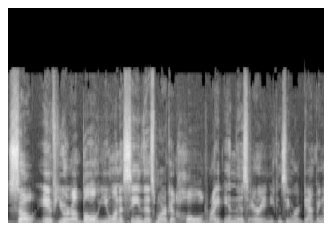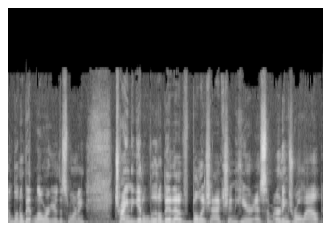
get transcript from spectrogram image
So if you're a bull, you want to see this market hold right in this area. And you can see we're gapping a little bit lower here this morning, trying to get a little bit of bullish action here as some earnings roll out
